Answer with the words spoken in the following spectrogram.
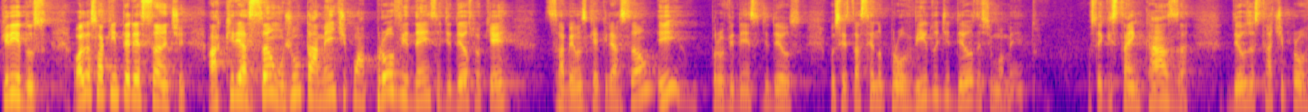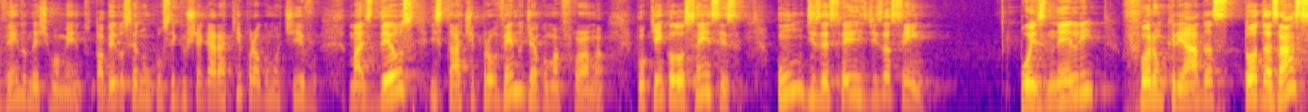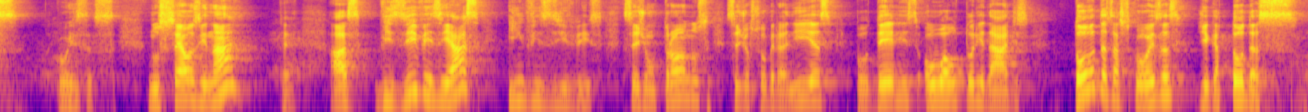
Queridos, olha só que interessante. A criação, juntamente com a providência de Deus, porque sabemos que é criação e providência de Deus. Você está sendo provido de Deus neste momento. Você que está em casa, Deus está te provendo neste momento. Talvez você não conseguiu chegar aqui por algum motivo, mas Deus está te provendo de alguma forma. Porque em Colossenses 1,16 diz assim: Pois nele foram criadas todas as coisas, nos céus e na terra, as visíveis e as invisíveis, sejam tronos, sejam soberanias, poderes ou autoridades. Todas as coisas, diga todas,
